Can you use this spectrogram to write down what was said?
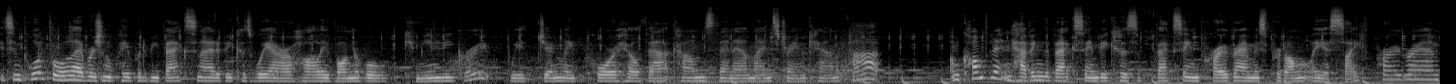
It's important for all Aboriginal people to be vaccinated because we are a highly vulnerable community group with generally poorer health outcomes than our mainstream counterpart. I'm confident in having the vaccine because the vaccine program is predominantly a safe program,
